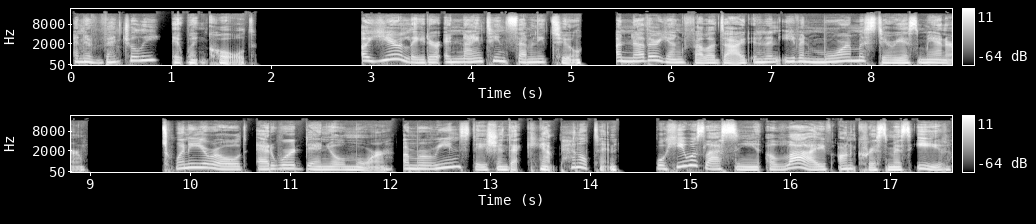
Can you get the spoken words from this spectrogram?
and eventually it went cold. A year later, in 1972, another young fella died in an even more mysterious manner. 20 year old Edward Daniel Moore, a Marine stationed at Camp Pendleton, well, he was last seen alive on Christmas Eve.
